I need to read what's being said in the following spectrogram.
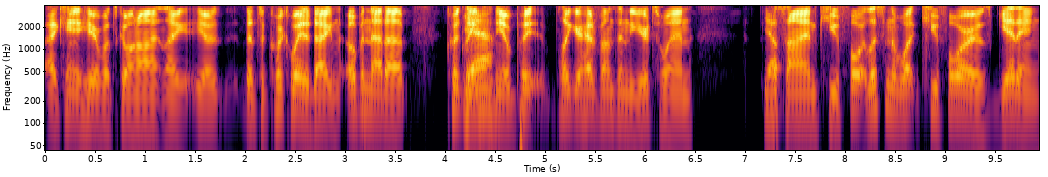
I can't hear what's going on." Like, you know, that's a quick way to diagnose. Open that up quickly. Yeah. You know, put, plug your headphones into your twin. Yep. Assign Q4. Listen to what Q4 is getting.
